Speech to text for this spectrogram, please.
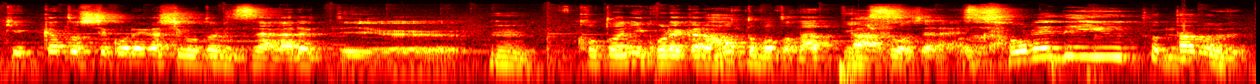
結果としてこれが仕事につながるっていうことにこれからもっともっとなっていきそうじゃないですか。それで言うと多分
